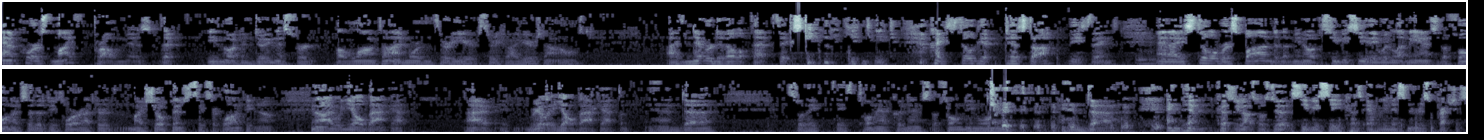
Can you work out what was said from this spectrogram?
And of course, my problem is that even though I've been doing this for a long time, more than 30 years, 35 years now almost, I've never developed that thick skin that you need. I still get pissed off at these things, Mm-hmm. and I still respond to them. You know, at CBC, they wouldn't let me answer the phone. I've said this before after my show finished at 6 o'clock, you know. And I would yell back at them. I really yell back at them. And, uh, so they, they told me I couldn't answer the phone anymore, and uh, and then because you're not supposed to do it at CBC because every listener is precious.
